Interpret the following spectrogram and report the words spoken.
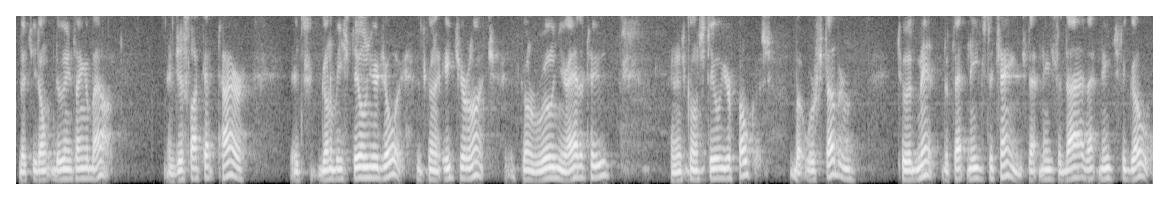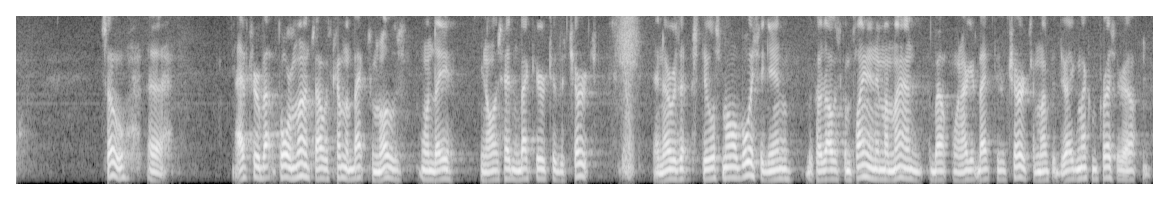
that you don't do anything about. And just like that tire, it's going to be stealing your joy. It's going to eat your lunch. It's going to ruin your attitude, and it's going to steal your focus. But we're stubborn to admit that that needs to change. That needs to die. That needs to go. So, uh, after about four months, I was coming back from Lowe's one day. You know, I was heading back here to the church, and there was that still small voice again because I was complaining in my mind about when I get back to the church, I'm going to have to drag my compressor out and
